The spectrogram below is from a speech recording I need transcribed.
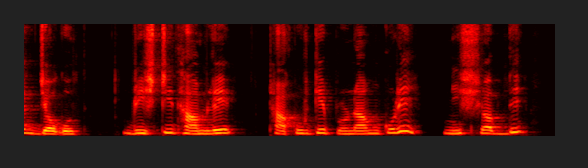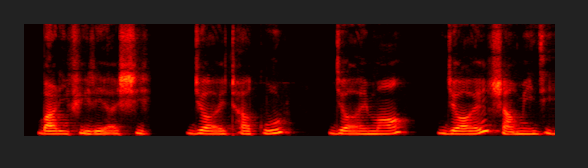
এক জগৎ। বৃষ্টি থামলে ঠাকুরকে প্রণাম করে নিঃশব্দে বাড়ি ফিরে আসি। জয় ঠাকুর জয় মা জয় স্বামীজি।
